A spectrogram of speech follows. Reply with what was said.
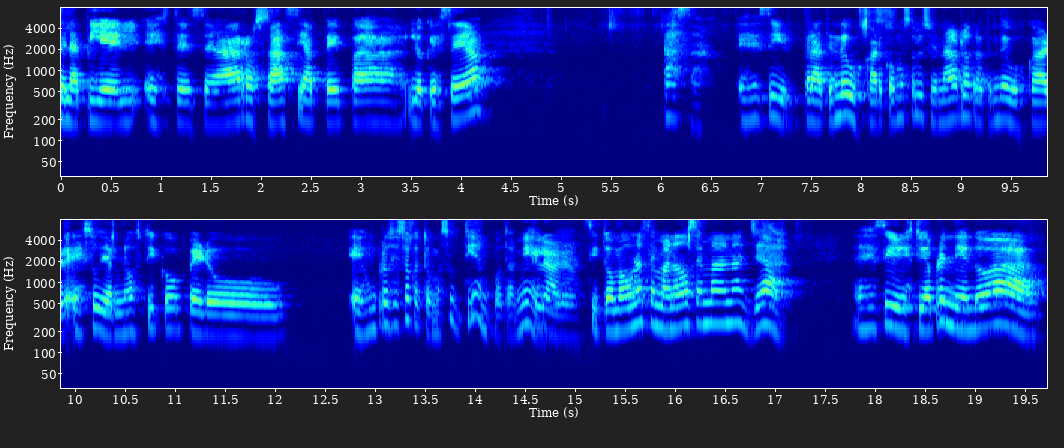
de la piel, este, sea rosácea, pepa, lo que sea, pasa. Es decir, traten de buscar cómo solucionarlo, traten de buscar su diagnóstico, pero es un proceso que toma su tiempo también. Claro. Si toma una semana, dos semanas, ya. Es decir, estoy aprendiendo a,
